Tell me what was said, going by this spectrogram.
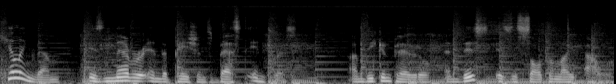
killing them is never in the patient's best interest. I'm Deacon Pedro, and this is the Salt and Light Hour.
